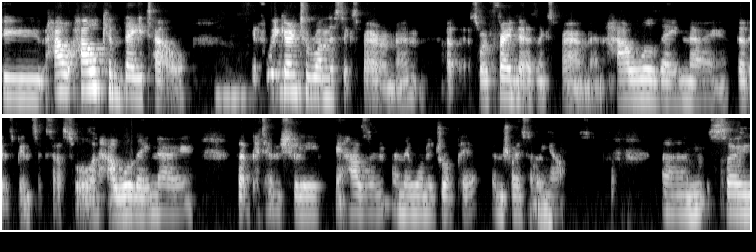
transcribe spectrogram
to, how, how can they tell if we're going to run this experiment? Uh, so I've framed it as an experiment. How will they know that it's been successful? And how will they know that potentially it hasn't and they want to drop it and try something else? Um, so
